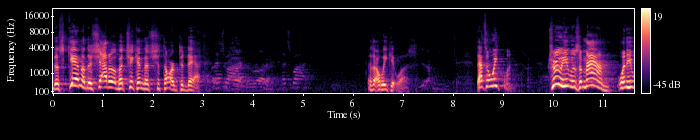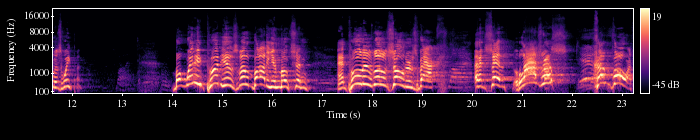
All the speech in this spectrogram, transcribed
the skin of the shadow of a chicken that's starved to death. That's right. That's right. That's how weak it was. That's a weak one. True, he was a man when he was weeping. But when he put his little body in motion and pulled his little shoulders back and said, Lazarus, come forth.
